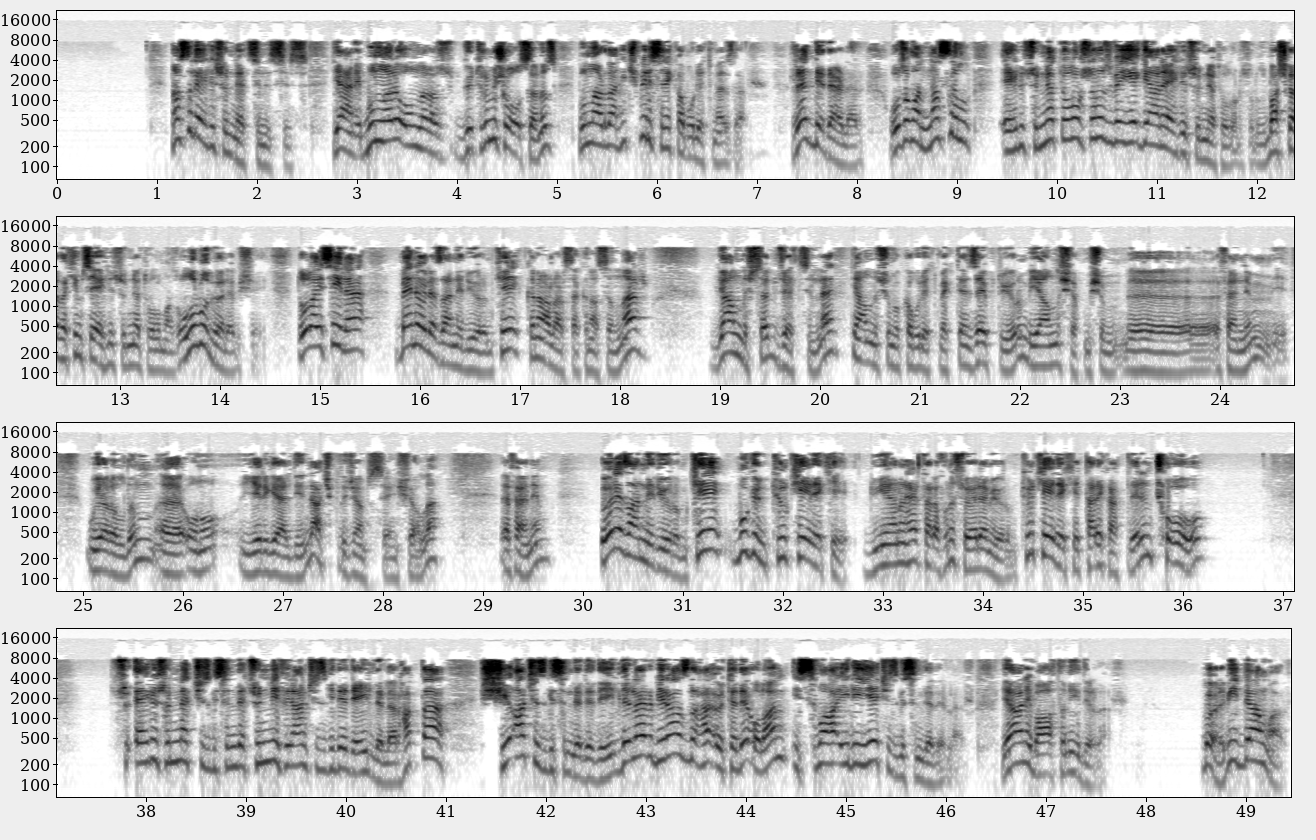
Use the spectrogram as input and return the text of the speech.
Nasıl ehli sünnetsiniz siz? Yani bunları onlara götürmüş olsanız bunlardan hiçbirisini kabul etmezler. Reddederler. O zaman nasıl ehli sünnet olursunuz ve yegane ehli sünnet olursunuz? Başka da kimse ehli sünnet olmaz. Olur mu böyle bir şey? Dolayısıyla ben öyle zannediyorum ki kınarlarsa kınasınlar. Yanlışsa düzeltsinler. Yanlışımı kabul etmekten zevk duyuyorum. Bir yanlış yapmışım e, efendim. Uyarıldım. E, onu yeri geldiğinde açıklayacağım size inşallah. Efendim. Öyle zannediyorum ki bugün Türkiye'deki, dünyanın her tarafını söylemiyorum. Türkiye'deki tarikatlerin çoğu ehli sünnet çizgisinde, sünni filan çizgide değildirler. Hatta şia çizgisinde de değildirler. Biraz daha ötede olan İsmailiye çizgisindedirler. Yani batınidirler. Böyle bir iddiam var.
